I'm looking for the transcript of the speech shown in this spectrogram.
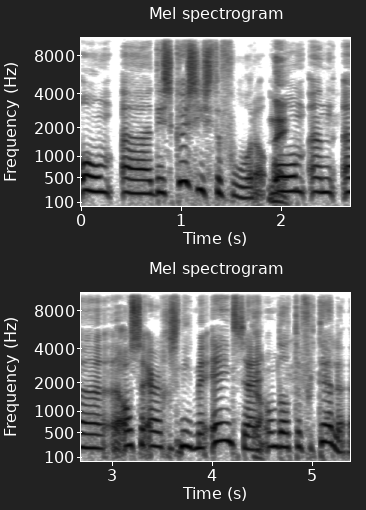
om eh, discussies te voeren. Nee. Om een, eh, als ze ergens niet mee eens zijn, om dat te vertellen.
